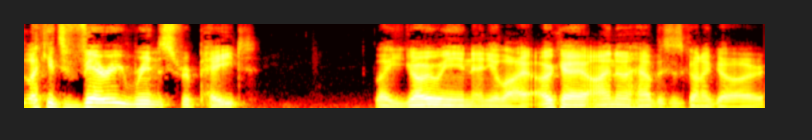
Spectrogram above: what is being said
like it's very rinse repeat. Like you go in and you're like, okay, I know how this is gonna go.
